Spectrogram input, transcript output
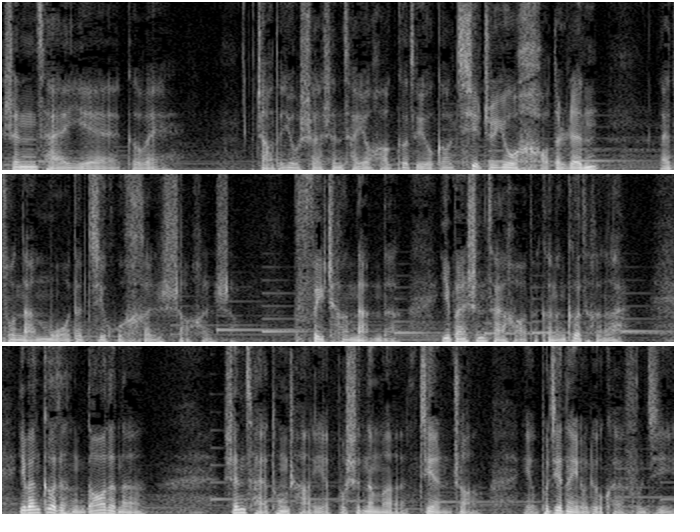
身材也，各位，长得又帅，身材又好，个子又高，气质又好的人，来做男模的几乎很少很少，非常难的。一般身材好的可能个子很矮，一般个子很高的呢，身材通常也不是那么健壮。也不见得有六块腹肌，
